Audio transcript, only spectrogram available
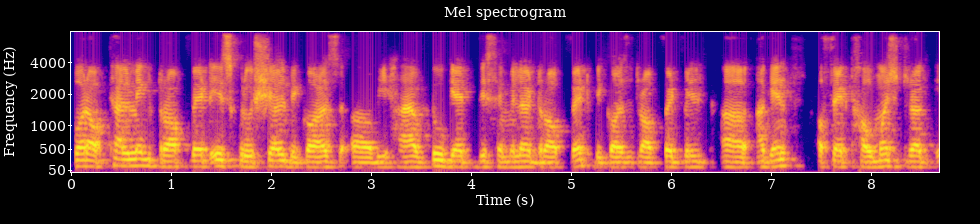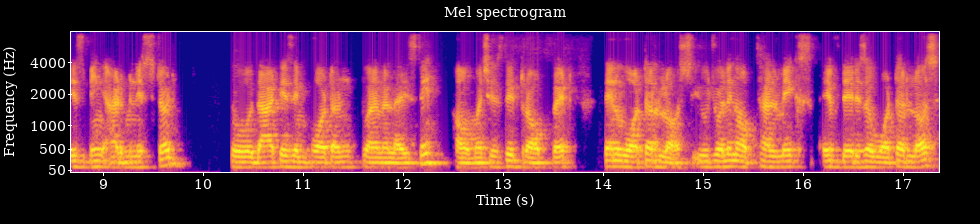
For ophthalmic drop weight is crucial because uh, we have to get the similar drop weight because drop weight will uh, again affect how much drug is being administered so that is important to analyze the how much is the drop weight. Then water loss. Usually in ophthalmics, if there is a water loss,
